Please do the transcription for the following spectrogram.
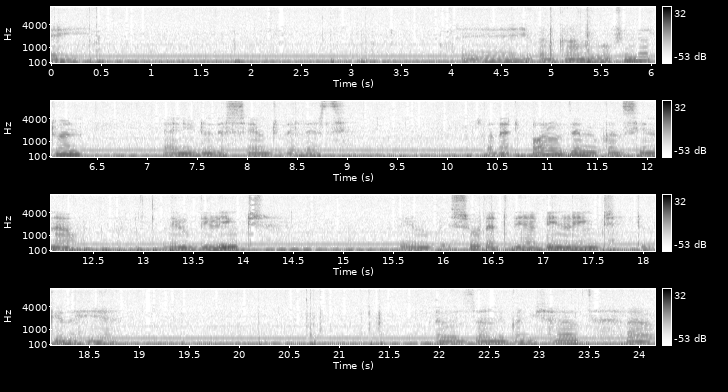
A. Uh, you can come you open that one. And you do the same to the list so that all of them you can see now they will be linked they will be, so that they are being linked together here. Those you can have. Have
